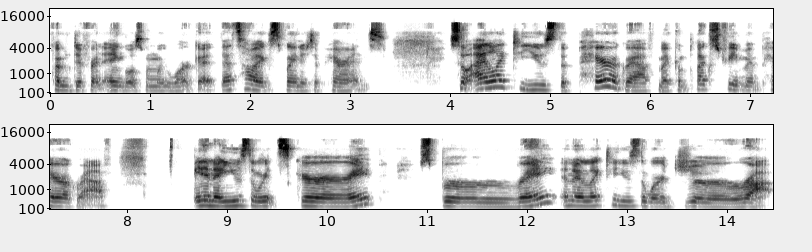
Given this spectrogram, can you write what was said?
from different angles when we work it. That's how I explain it to parents. So I like to use the paragraph, my complex treatment paragraph, and I use the word scrape, spray, and I like to use the word drop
